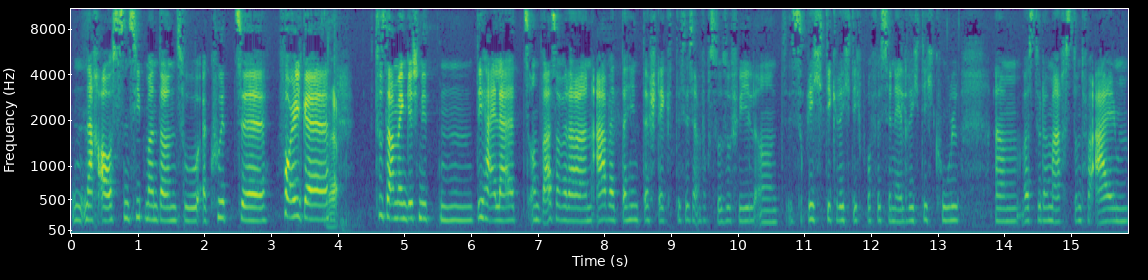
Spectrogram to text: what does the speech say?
nach außen sieht man dann so eine kurze Folge, ja. zusammengeschnitten, die Highlights und was aber da an Arbeit dahinter steckt, das ist einfach so, so viel und ist richtig, richtig professionell, richtig cool, ähm, was du da machst und vor allem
